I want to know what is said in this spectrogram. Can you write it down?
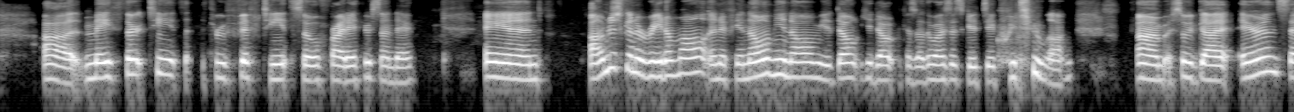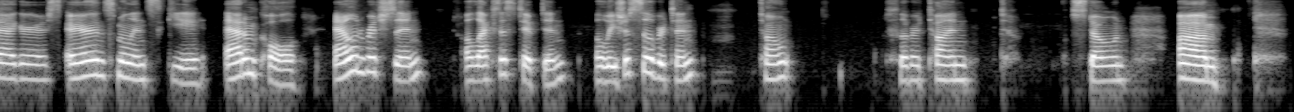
uh, May 13th through 15th, so Friday through Sunday. And I'm just going to read them all. And if you know them, you know them. You don't, you don't, because otherwise it's going to take way too long. Um, so we've got Aaron Sagers, Aaron Smolinski, Adam Cole, Alan Ritchson, Alexis Tipton, Alicia Silverton, Tone, Silverton, Stone, um,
